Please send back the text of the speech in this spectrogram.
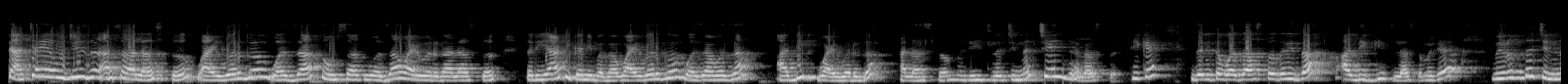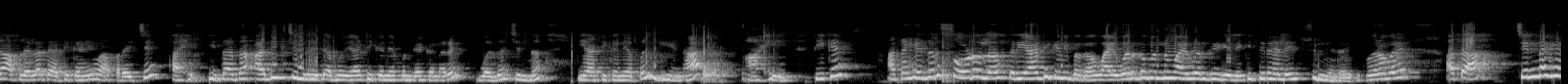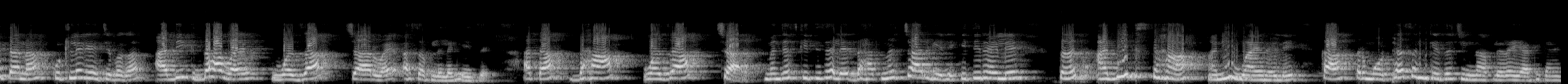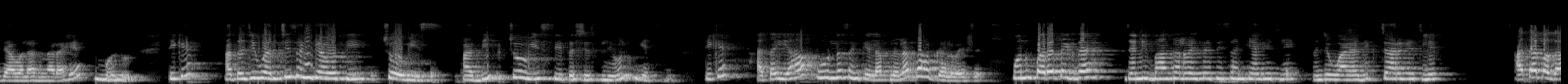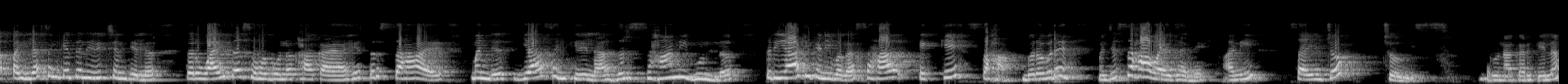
त्याच्याऐवजी जर असं आलं असतं वाय वर्ग वजा कंसात वजा वाय वर्ग आलं असतं तर या ठिकाणी बघा वाय वर्ग वजा वजा अधिक वाय वर्ग आला असतं. म्हणजे इथलं चिन्ह चेंज झालं असतं. ठीक आहे? जर इथं वजा असतं तर इथं अधिक घेतलं असतं. म्हणजे विरुद्ध चिन्ह आपल्याला त्या ठिकाणी वापरायचे आहे. इथं आता अधिक चिन्ह आहे त्यामुळे या ठिकाणी आपण काय करणार आहे? वजा चिन्ह या ठिकाणी आपण घेणार आहे. ठीक आहे? आता हे जर सोडवलं तर या ठिकाणी बघा वाय वर्ग मधनं वाय वर्ग गेले किती राहिले? शून्य राहिले. बरोबर आहे? आता चिन्ह घेताना कुठले घ्यायचे बघा? अधिक दहा वाय वजा चार वाय असं आपल्याला घ्यायचंय. आता दहा वजा चार म्हणजेच किती झाले? दहातनं चार गेले. किती राहिले? तर अधिक सहा आणि वाय राहिले. का? तर मोठ्या संख्येचं चिन्ह आपल्याला या ठिकाणी द्यावं लागणार आहे म्हणून. ठीक आहे? आता जी वरची संख्या होती चोवीस. अधिक चोवीस ती तशीच लिहून घेतली. ठीक आहे? आता या पूर्ण संख्येला आपल्याला भाग घालवायचे म्हणून परत एकदा ज्यांनी भाग घालवायचे ती संख्या घेतली म्हणजे वाय अधिक चार घेतली. आता बघा पहिल्या संख्येचं निरीक्षण केलं तर वायचा सहगुणक हा काय आहे? तर सहा आहे. म्हणजेच या संख्येला जर सहाने गुणलं तर या ठिकाणी बघा सहा एक्के सहा बरोबर आहे? म्हणजे सहा वाय झाले. आणि साईन चौक चोवीस. गुणाकार केला.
